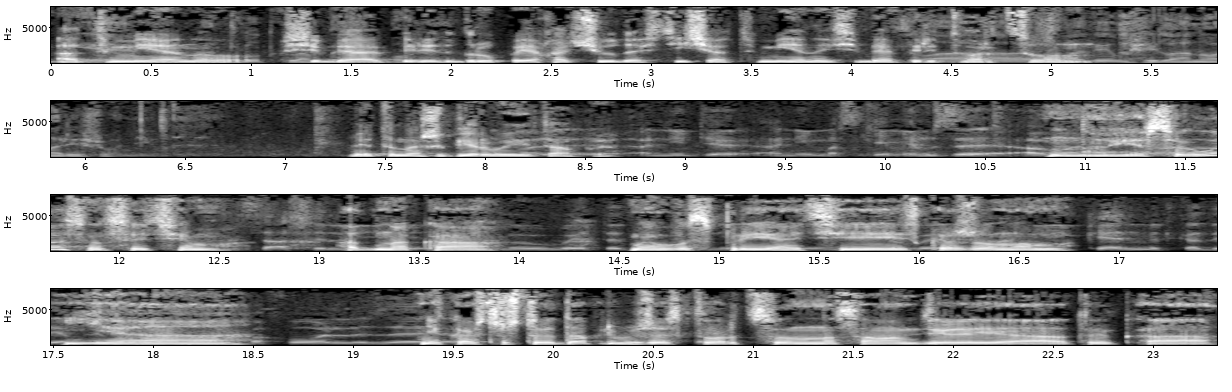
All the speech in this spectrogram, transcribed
отмену себя перед группой я хочу достичь отмены себя перед Творцом. Это наши первые этапы. Ну, я согласен с этим. Однако в моем восприятии искаженном я... Мне кажется, что я да, приближаюсь к Творцу, но на самом деле я только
